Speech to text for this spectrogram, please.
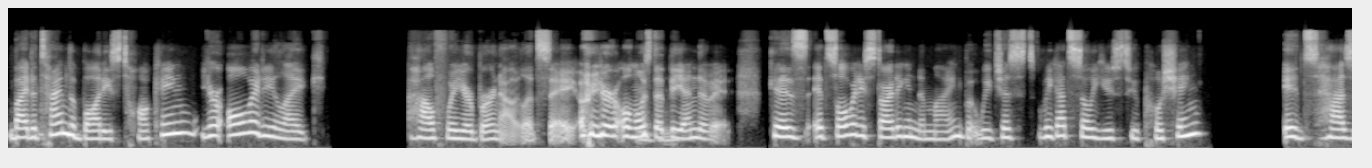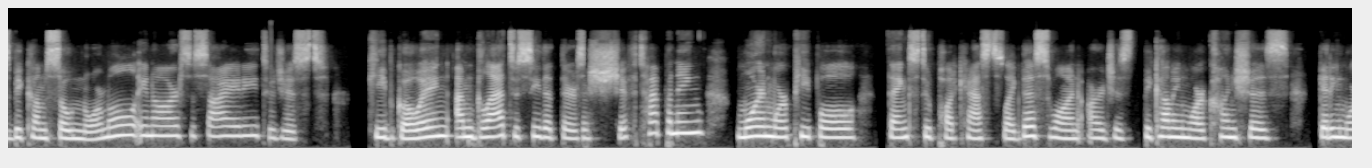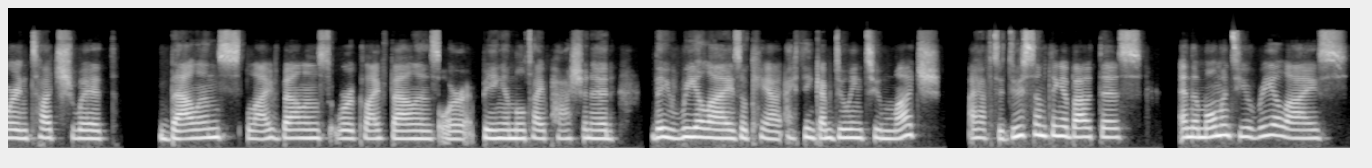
by the time the body's talking, you're already like halfway your burnout, let's say, or you're almost mm-hmm. at the end of it because it's already starting in the mind, but we just, we got so used to pushing. It has become so normal in our society to just keep going. I'm glad to see that there's a shift happening. More and more people, thanks to podcasts like this one, are just becoming more conscious, getting more in touch with balance, life balance, work life balance, or being a multi passionate they realize, okay, I, I think I'm doing too much. I have to do something about this. And the moment you realize,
